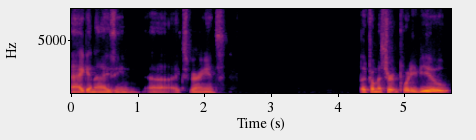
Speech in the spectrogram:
agonizing uh, experience. But from a certain point of view,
